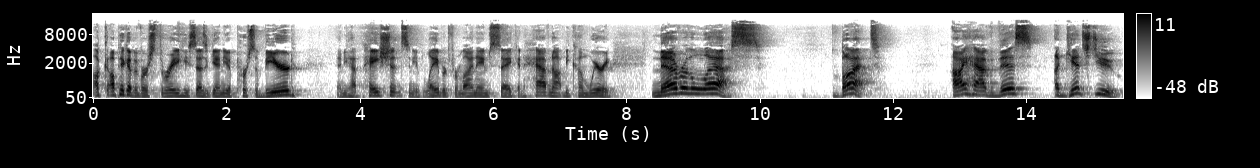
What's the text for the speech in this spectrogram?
I'll, I'll pick up at verse 3. He says again, You have persevered and you have patience and you've labored for my name's sake and have not become weary. Nevertheless, but I have this against you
